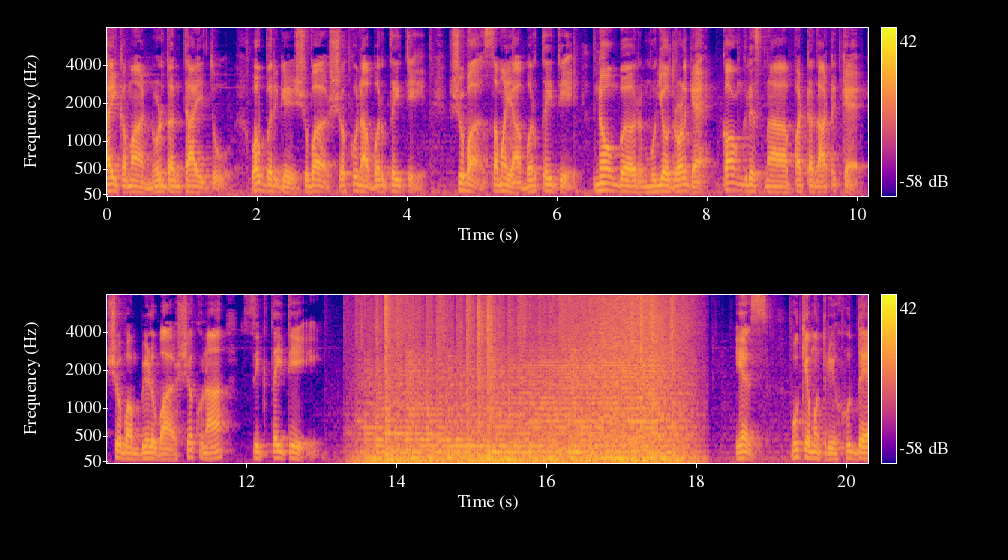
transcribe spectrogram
ಹೈಕಮಾಂಡ್ ನುಡಿದಂತಾಯಿತು. ಒಬ್ಬರಿಗೆ ಶುಭ ಶಕುನ ಬರ್ತೈತಿ, ಶುಭ ಸಮಯ ಬರ್ತೈತಿ. ನವೆಂಬರ್ ಮುಗಿಯೋದ್ರೊಳಗೆ ಕಾಂಗ್ರೆಸ್ನ ಪಟ್ಟದಾಟಕ್ಕೆ ಶುಭಂ ಬೀಳುವ ಶಕುನ ಸಿಗ್ತೈತಿ. ಎಸ್, ಮುಖ್ಯಮಂತ್ರಿ ಹುದ್ದೆ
